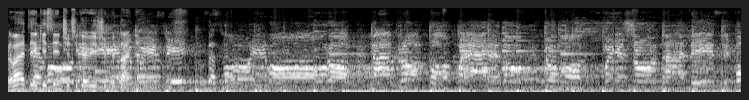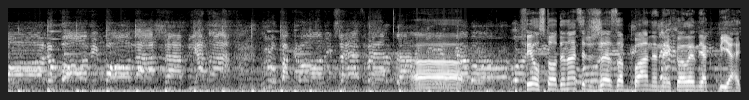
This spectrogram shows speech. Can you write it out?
Давайте якісь інші цікавіші питання. Філ 111 вже забанений хвилин як 5.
